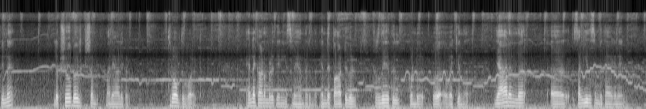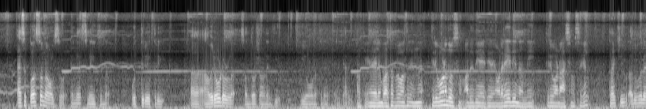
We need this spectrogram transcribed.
പിന്നെ ലക്ഷോപലക്ഷം മലയാളികൾ ത്രൂ ഔട്ട് ദി വേൾഡ് എന്നെ കാണുമ്പോഴേക്കും എനിക്ക് സ്നേഹം തരുന്ന. എന്റെ പാട്ടുകൾ ഹൃദയത്തിൽ കൊണ്ട് വയ്ക്കുന്ന. ഞാനെന്ന സംഗീത സംവിധായകനെയും ആസ് എ പേഴ്സൺ ഓൾസോ എന്നെ സ്നേഹിക്കുന്ന ഒത്തിരി ഒത്തിരി അവരോടുള്ള സന്തോഷമാണ് എനിക്ക് ഈ ഓണത്തിന് എനിക്കറിയാം ഓക്കെ ഏതായാലും വാർത്താപ്രവാസത്തിൽ ഇന്ന് തിരുവോണ ദിവസം അതിഥിയായതിന് വളരെയധികം നന്ദി. തിരുവോണ ആശംസകൾ. താങ്ക് യു അതുപോലെ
